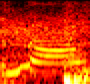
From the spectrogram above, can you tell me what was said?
and all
